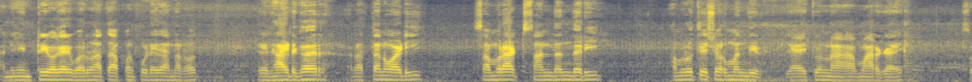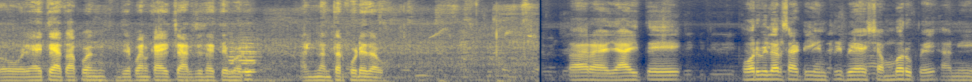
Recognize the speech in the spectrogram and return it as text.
आणि एंट्री वगैरे भरून आता आपण पुढे जाणार आहोत. हे घाटघर रतनवाडी सम्राट सांदंदरी अमृतेश्वर मंदिर या इथून हा मार्ग आहे. सो या इथे आता आपण जे पण काय चार्जेस आहे ते भरू आणि नंतर पुढे जाऊ. तर या इथे फोर व्हीलरसाठी एंट्री फी आहे शंभर रुपये आणि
